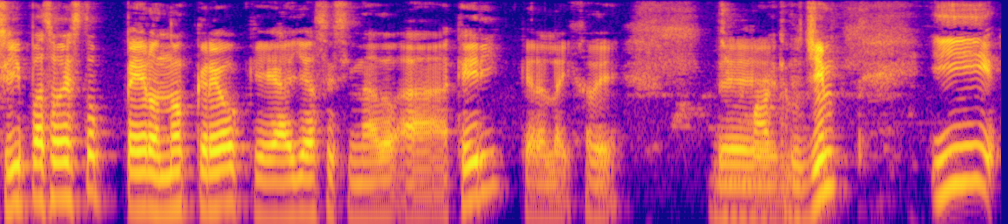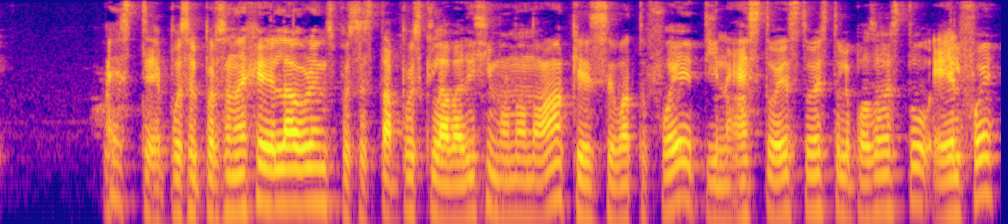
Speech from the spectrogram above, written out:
sí pasó esto, pero no creo que haya asesinado a Katie, que era la hija de, de, Jim Markham. de Jim. Y este, pues el personaje de Lawrence, pues está pues clavadísimo, no, no, que ese vato fue, tiene esto, esto, esto, le pasó esto, él fue.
